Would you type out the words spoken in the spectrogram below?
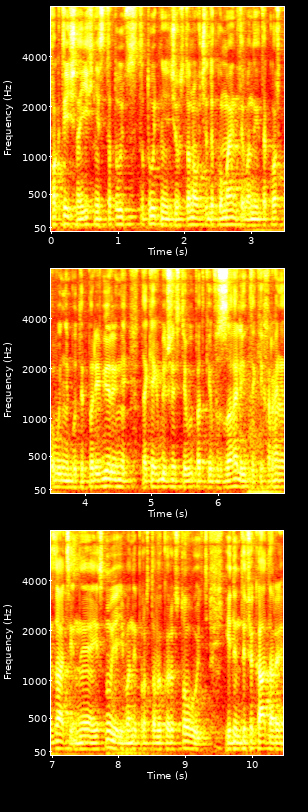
фактично їхні статут, статутні чи установчі документи вони також повинні бути перевірені, так як в більшості випадків взагалі таких організацій не існує, і вони просто використовують ідентифікатори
